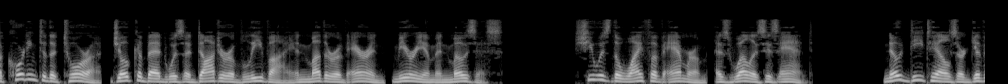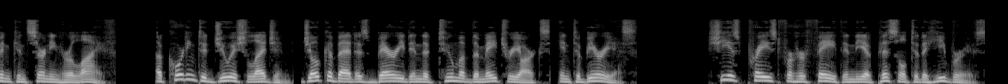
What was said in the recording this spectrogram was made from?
According to the Torah, Jochebed was a daughter of Levi and mother of Aaron, Miriam and Moses. She was the wife of Amram, as well as his aunt. No details are given concerning her life. According to Jewish legend, Jochebed is buried in the tomb of the matriarchs, in Tiberias. She is praised for her faith in the Epistle to the Hebrews.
